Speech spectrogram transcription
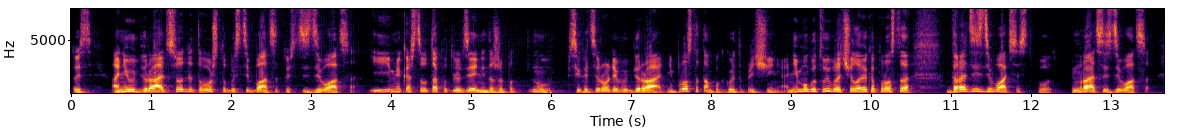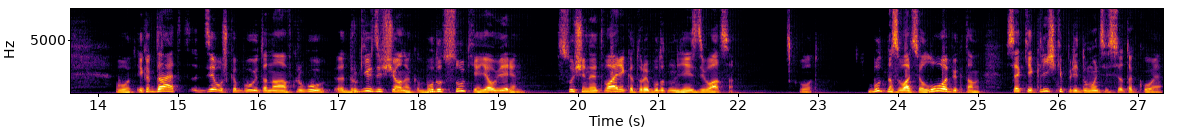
То есть они выбирают все для того, чтобы стебаться, то есть издеваться. И мне кажется, вот так вот людей они даже под, ну, психотерроре выбирают. Не просто там по какой-то причине. Они могут выбрать человека просто да ради издевательств. Вот. Им нравится издеваться. Вот. И когда эта девушка будет, она в кругу э, других девчонок, будут суки, я уверен. Сученные твари, которые будут на ней издеваться. Вот. Будут называть ее лобик, там, всякие клички придумать и все такое.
